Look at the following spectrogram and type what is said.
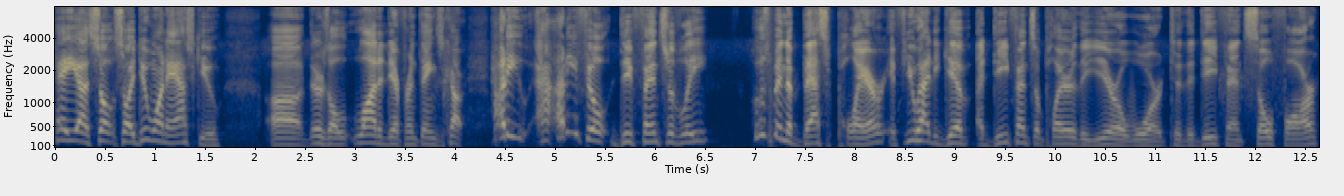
Yep. Hey, uh, so so I do want to ask you. Uh, there's a lot of different things. How do you how do you feel defensively? Who's been the best player? If you had to give a defensive player of the year award to the defense so far,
